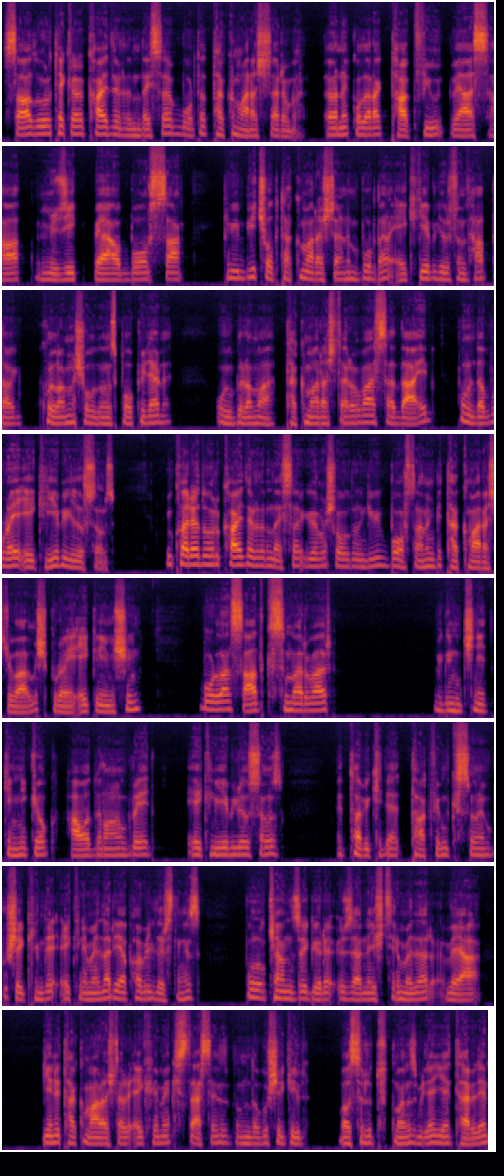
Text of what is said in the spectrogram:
Sağa doğru tekrar kaydırdığında ise burada takım araçları var. Örnek olarak takvim veya saat, müzik veya borsa birçok takım araçlarını buradan ekleyebiliyorsunuz. Hatta kullanmış olduğunuz popüler uygulama takım araçları varsa dahil bunu da buraya ekleyebiliyorsunuz. Yukarıya doğru kaydırdığımda ise görmüş olduğunuz gibi borsanın bir takım aracı varmış. Buraya eklemişim. Buradan saat kısımları var. Bugün için etkinlik yok. Hava drone'u buraya ekleyebiliyorsunuz. Ve tabii ki de takvim kısmını bu şekilde eklemeler yapabilirsiniz. Bunu kendinize göre özelleştirmeler veya yeni takım araçları eklemek isterseniz bunu da bu şekil basılı tutmanız bile yeterli.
